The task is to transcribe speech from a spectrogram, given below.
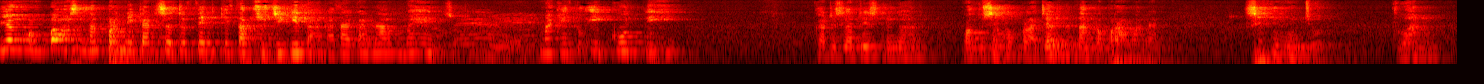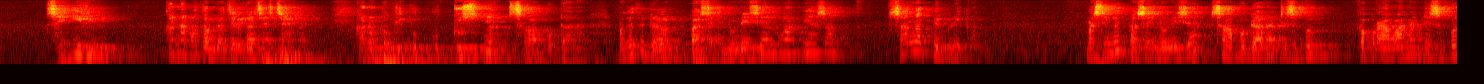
yang membahas tentang pernikahan sedetail kitab suci kita. Katakan amin. Maka itu ikuti. Gadis-gadis dengar, waktu saya mempelajari tentang keperawanan, saya itu muncul, Tuhan, saya iri. Kenapa Tuhan gak jadikan saya cewek? Karena begitu kudusnya selaput darah. Maka itu dalam bahasa Indonesia luar biasa, sangat biblikal. Masih ingat bahasa Indonesia selaput darah disebut keperawanan disebut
